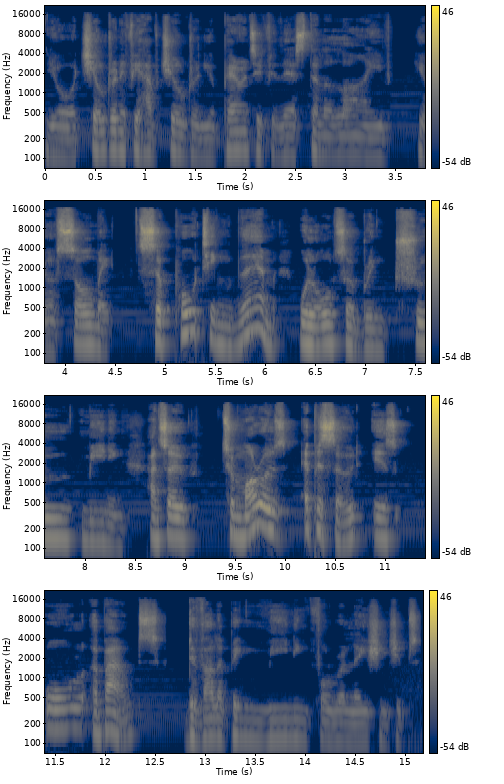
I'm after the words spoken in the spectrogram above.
your children, if you have children, your parents, if they're still alive, your soulmate, supporting them will also bring true meaning. And so, tomorrow's episode is all about developing meaningful relationships.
